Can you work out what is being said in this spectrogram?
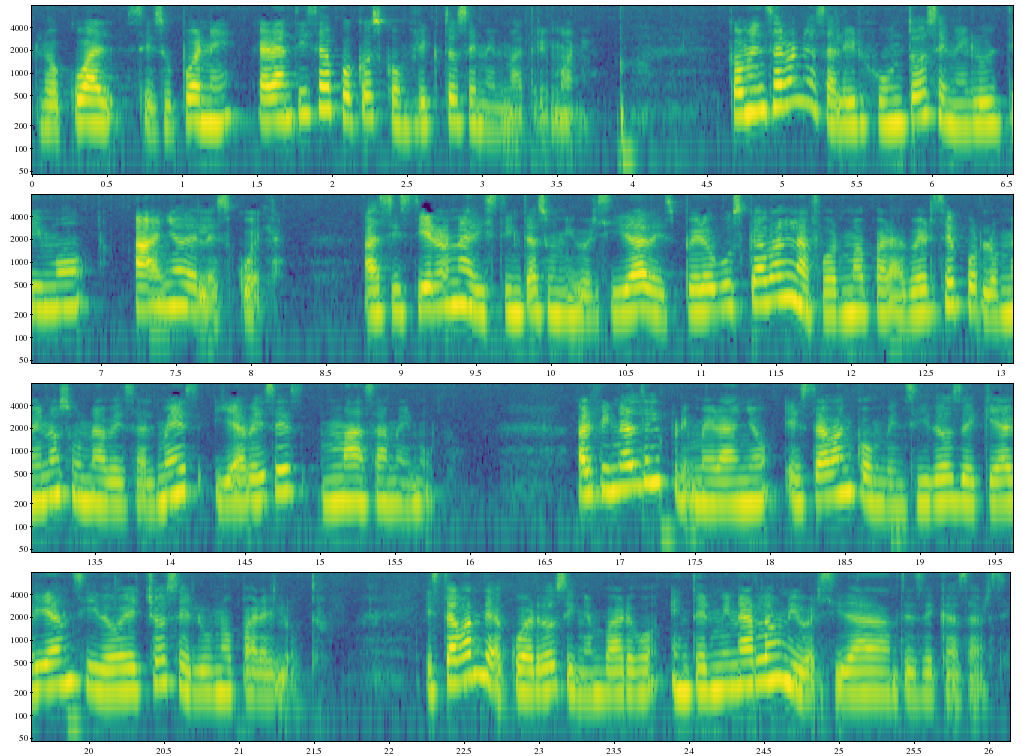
lo cual, se supone, garantiza pocos conflictos en el matrimonio. Comenzaron a salir juntos en el último año de la escuela. Asistieron a distintas universidades, pero buscaban la forma para verse por lo menos una vez al mes y a veces más a menudo. Al final del primer año estaban convencidos de que habían sido hechos el uno para el otro. Estaban de acuerdo, sin embargo, en terminar la universidad antes de casarse.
